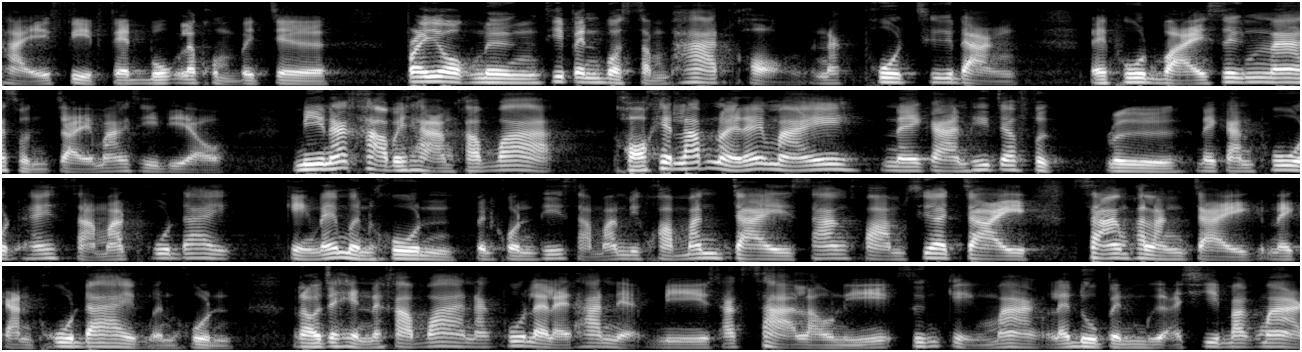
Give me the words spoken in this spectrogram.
ถ่ายฟีด Facebook แล้วผมไปเจอประโยคนึงที่เป็นบทสัมภาษณ์ของนักพูดชื่อดัง ได้พูดไว้ซึ่งน่าสนใจมากทีเดียว มีนักข่าวไปถามครับว่า ขอเคล็ดลับหน่อยได้ไหมในการที่จะฝึกปรือในการพูดให้สามารถพูดได้ เก่งได้เหมือนคุณ เป็นคนที่สามารถมีความมั่นใจ สร้างความเชื่อใจ สร้างพลังใจในการพูดได้เหมือนคุณ เราจะเห็นนะครับว่านักพูดหลาย ๆ ท่านเนี่ยมีทักษะเหล่านี้ ซึ่งเก่งมาก และดูเป็นมืออาชีพมาก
